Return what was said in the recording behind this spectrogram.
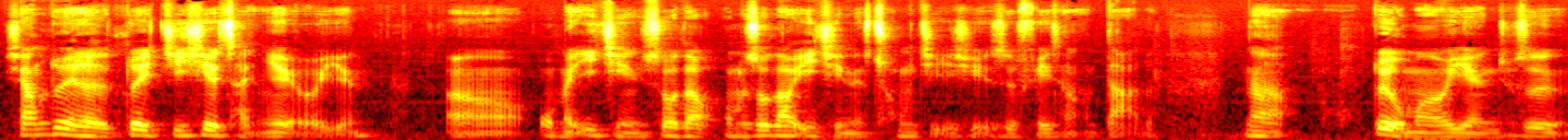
相对的对机械产业而言，呃，我们疫情受到我们受到疫情的冲击，其实是非常大的。那对我们而言，就是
